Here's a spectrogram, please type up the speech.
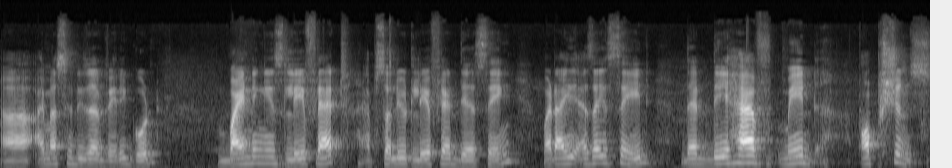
Uh, I must say these are very good. Binding is lay flat, absolute lay flat they are saying. But I as I said that they have made options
